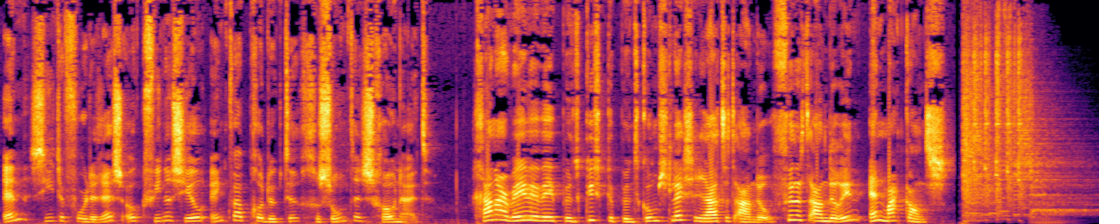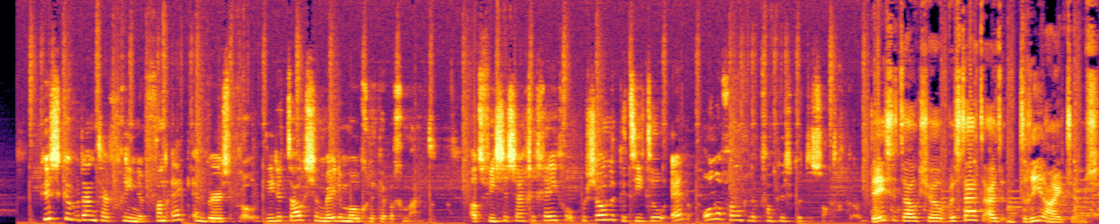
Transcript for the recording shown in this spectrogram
en ziet er voor de rest ook financieel en qua producten gezond en schoon uit. Ga naar www.kuske.com slash raad het aandeel, vul het aandeel in en maak kans. Kuske bedankt haar vrienden van Eck en Beurspro die de talkshow mede mogelijk hebben gemaakt. Adviezen zijn gegeven op persoonlijke titel en onafhankelijk van Kuske tot stand gekomen. Deze talkshow bestaat uit drie items:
